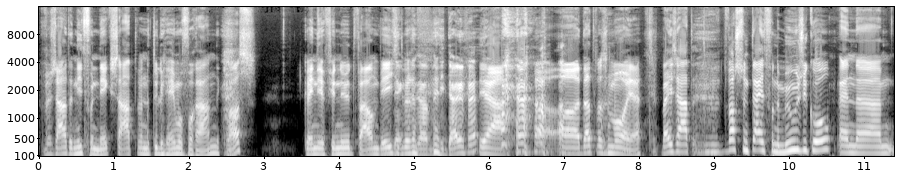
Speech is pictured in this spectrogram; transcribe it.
we zaten niet voor niks, zaten we natuurlijk helemaal vooraan, de klas. Ik weet niet of je nu het verhaal een beetje... Denk dat met die duiven? Ja, oh, dat was mooi hè. Wij zaten, het was toen tijd van de musical. En ehm,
